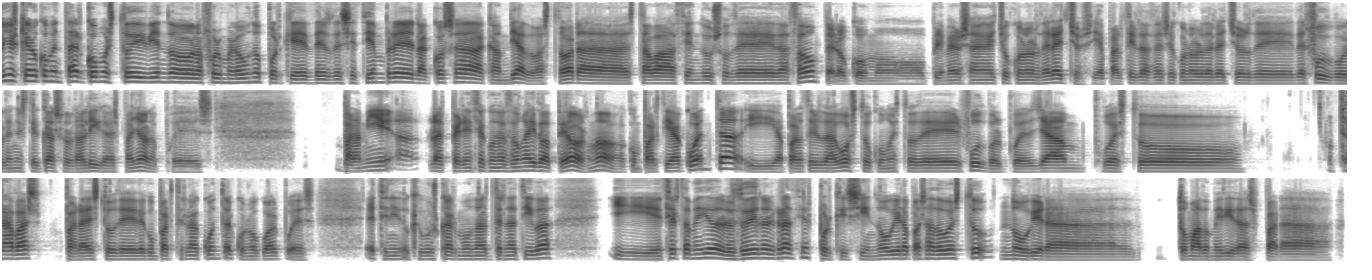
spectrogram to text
Hoy os quiero comentar cómo estoy viendo la Fórmula 1 porque desde septiembre la cosa ha cambiado. Hasta ahora estaba haciendo uso de Dazón, pero como primero se han hecho con los derechos y a partir de hacerse con los derechos de, del fútbol, en este caso la Liga Española, pues para mí la experiencia con Dazón ha ido a peor, ¿no? Compartía cuenta y a partir de agosto con esto del fútbol, pues ya han puesto trabas para esto de, compartir la cuenta, con lo cual pues he tenido que buscarme una alternativa y en cierta medida les doy las gracias porque si no hubiera pasado esto no hubiera tomado medidas para,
